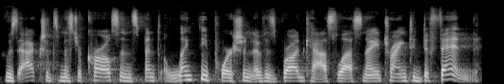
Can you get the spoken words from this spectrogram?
whose actions Mr. Carlson spent a lengthy portion of his broadcast last night trying to defend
